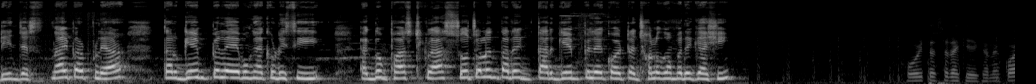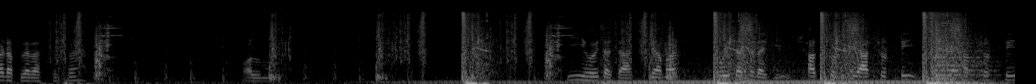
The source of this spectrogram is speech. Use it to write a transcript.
ডেঞ্জার স্নাইপার প্লেয়ার তার গেম প্লে এবং অ্যাকুরেসি একদম ফার্স্ট ক্লাস সো চলেন তাদের, তার গেম প্লে কয়েকটা ঝলক আমরা দেখে আসি। হইতেছে নাকি এখানে? কয়টা প্লেয়ার আসতেছে? অলমোস্ট কি হইতাছে? আজকে আবার হইতাছে নাকি? সাতষট্টি, আটষট্টি, সাতষট্টি।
